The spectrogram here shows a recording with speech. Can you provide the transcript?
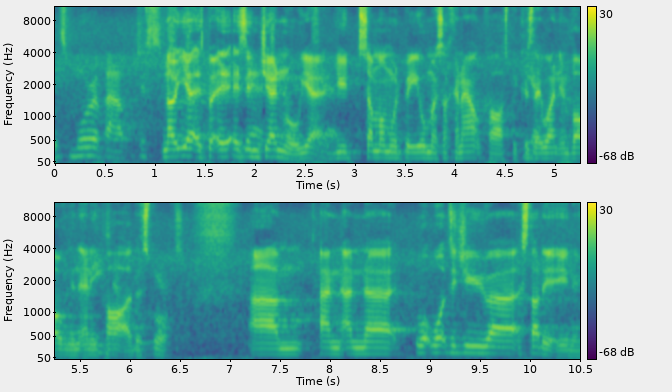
it's more about just No, yeah, it's, but as in general, yeah, Yeah. you'd someone would be almost like an outcast because they weren't involved in any part of the Exactly, yeah. sports. Um, and and uh, what, what did you uh, study at uni?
